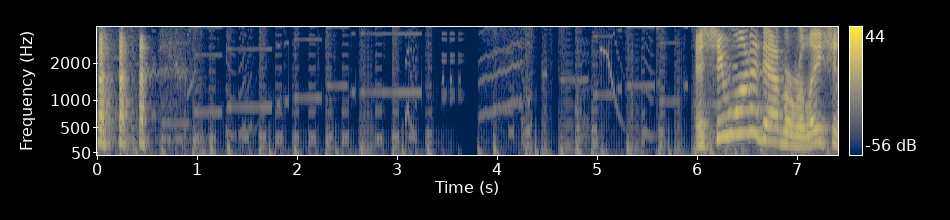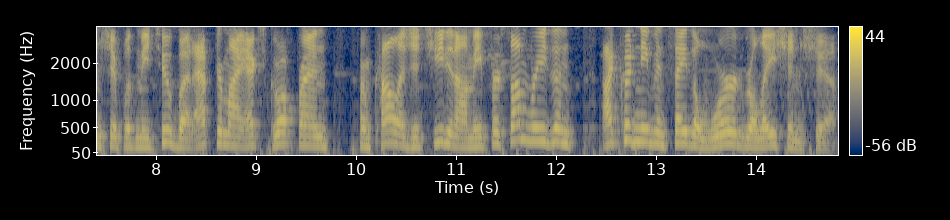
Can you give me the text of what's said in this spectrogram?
and she wanted to have a relationship with me too, but after my ex-girlfriend from college had cheated on me, for some reason, I couldn't even say the word relationship.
